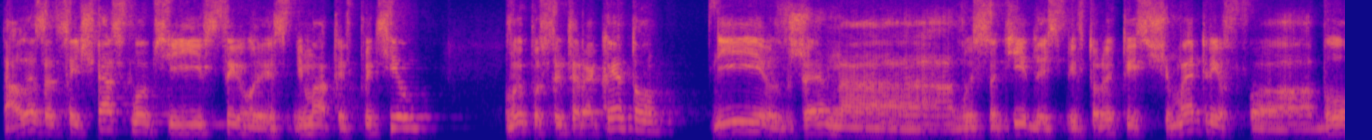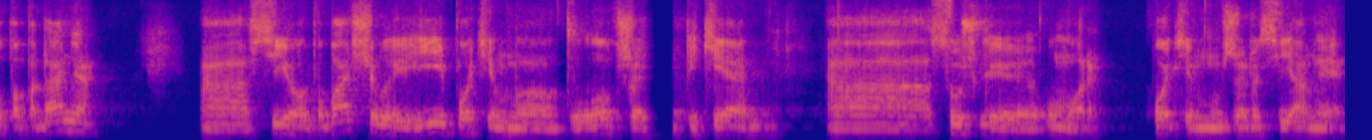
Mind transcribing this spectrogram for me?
Але за цей час хлопці її встигли спіймати в приціл, випустити ракету, і вже на висоті десь півтори тисячі метрів е, було попадання. Е, Всі його побачили, і потім е, було вже піке сушки у море. Потім вже росіяни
